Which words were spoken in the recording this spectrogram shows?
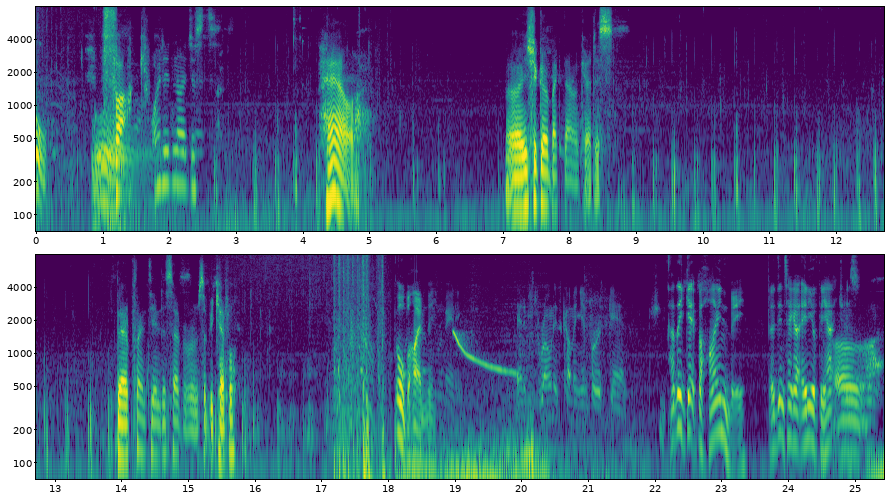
Oh! Fuck! Why didn't I just... Hell. Uh, you should go back down, Curtis. There are plenty in the server room, so be careful. All behind me. Enemy drone is coming in for a scan. How'd they get behind me? They didn't take out any of the hatches. Oh.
